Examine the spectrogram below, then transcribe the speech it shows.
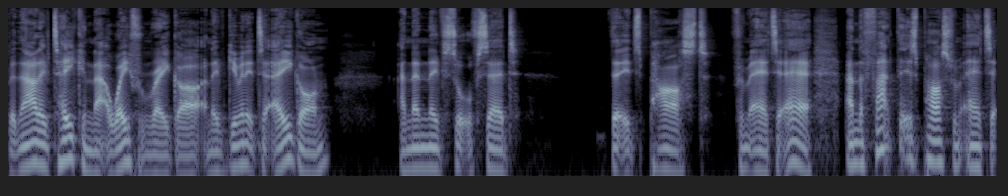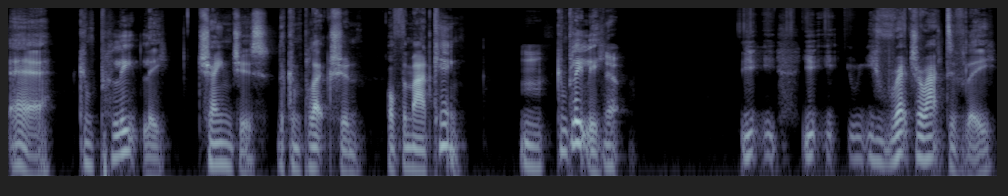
but now they've taken that away from Rhaegar and they've given it to Aegon, and then they've sort of said that it's passed from heir to heir, and the fact that it's passed from heir to heir completely changes the complexion of the Mad King. Mm. Completely. yeah. You, you, you, you, retroactively.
